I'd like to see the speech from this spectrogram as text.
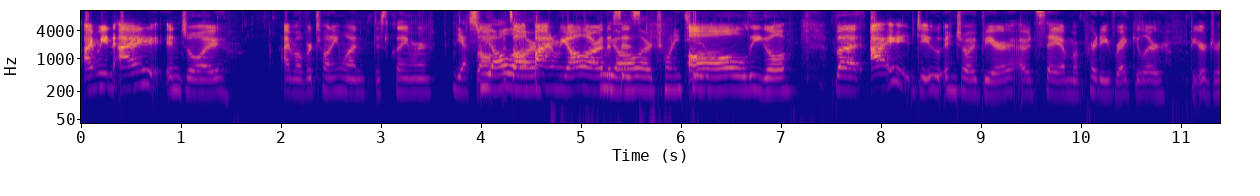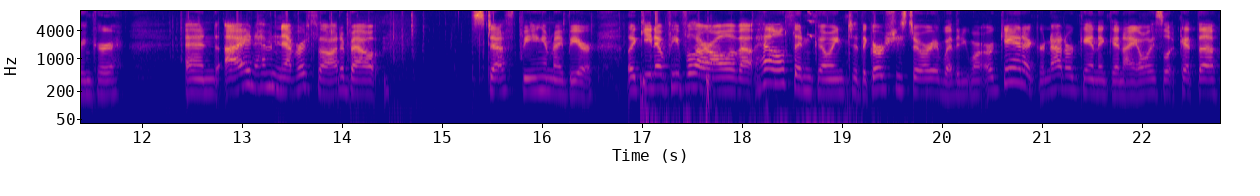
I mean, I enjoy. I'm over 21. Disclaimer. Yes, It's we all it's are. all fine. We all are. We this all is are 22. All legal. But I do enjoy beer. I would say I'm a pretty regular beer drinker, and I have never thought about stuff being in my beer. Like, you know, people are all about health and going to the grocery store, whether you want organic or not organic. And I always look at the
